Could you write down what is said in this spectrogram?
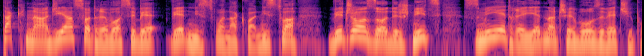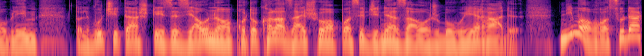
Tak nadzieja so drewo sobie wiednictwo nakładnictwa, widżo zo dyż nic, zmije dre jednacze bozy większy problem. Tole wuczytaż te ze protokola zajszłego posiedzenia założbowej rady. Nimo rozsuda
